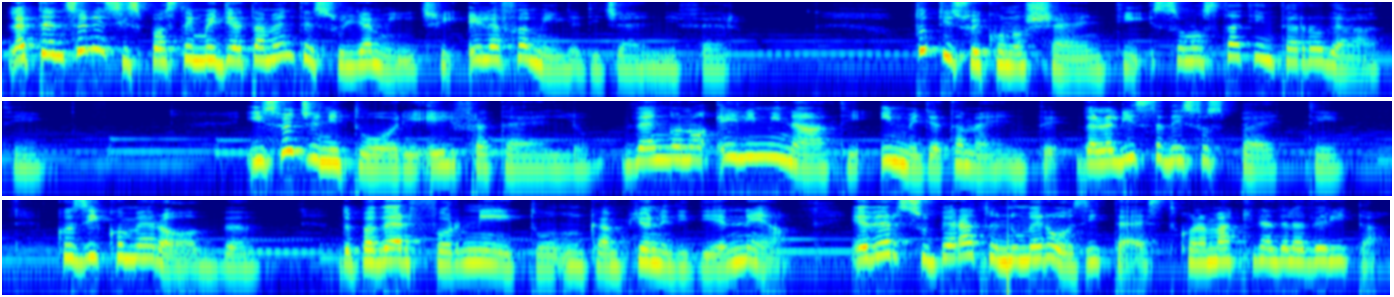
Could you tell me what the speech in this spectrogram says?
L'attenzione si sposta immediatamente sugli amici e la famiglia di Jennifer. Tutti i suoi conoscenti sono stati interrogati. I suoi genitori e il fratello vengono eliminati immediatamente dalla lista dei sospetti, così come Rob, dopo aver fornito un campione di DNA e aver superato numerosi test con la macchina della verità.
